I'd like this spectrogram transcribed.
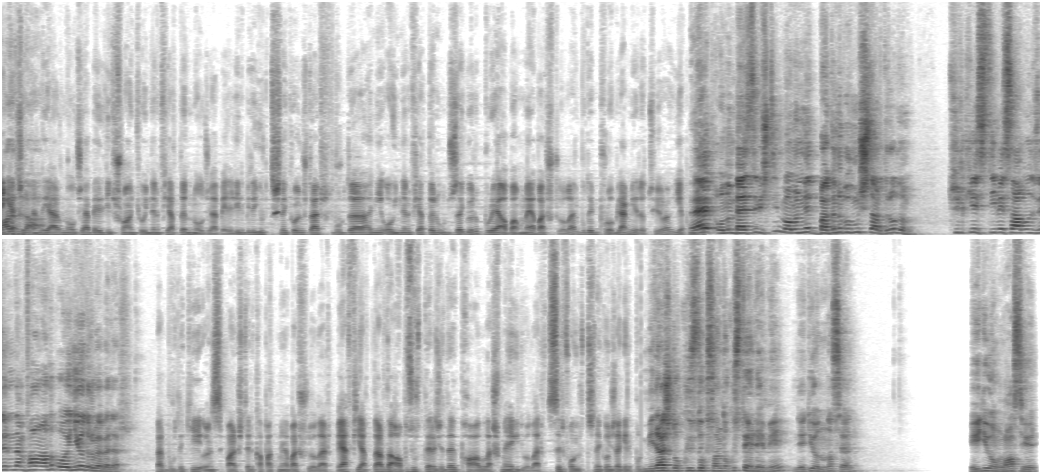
E Harbi gerçekten la. de yarın olacağı belli değil. Şu anki oyunların fiyatlarının olacağı belli değil. Bir de yurt dışındaki oyuncular burada hani oyunların fiyatlarını ucuza görüp buraya abanmaya başlıyorlar. Bu da bir problem yaratıyor. Yapımcı Evet onun ben size bir şey mi? Onun net bug'ını bulmuşlardır oğlum. Türkiye Steam hesabı üzerinden falan alıp oynuyordur bebeler. Buradaki ön siparişleri kapatmaya başlıyorlar. Veya fiyatlarda absürt derecede pahalılaşmaya gidiyorlar. Sırf o yurt dışındaki oyuncular gelip Miraj 999 TL mi? Ne diyorsun lan sen? Ne diyorsun lan sen?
